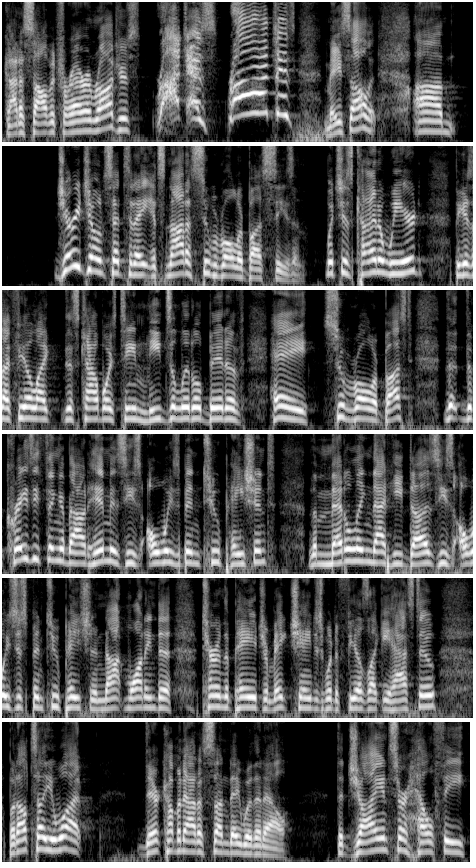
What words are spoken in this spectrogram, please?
got to solve it for Aaron Rodgers. Rodgers, Rodgers may solve it. Um, Jerry Jones said today it's not a Super Bowl or bust season, which is kind of weird because I feel like this Cowboys team needs a little bit of hey Super Bowl or bust. The the crazy thing about him is he's always been too patient. The meddling that he does, he's always just been too patient and not wanting to turn the page or make changes when it feels like he has to. But I'll tell you what, they're coming out of Sunday with an L. The Giants are healthy.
